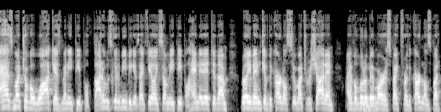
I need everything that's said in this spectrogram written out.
as much of a walk as many people thought it was going to be because I feel like so many people handed it to them, really didn't give the Cardinals too much of a shot. And I have a little mm. bit more respect for the Cardinals, but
